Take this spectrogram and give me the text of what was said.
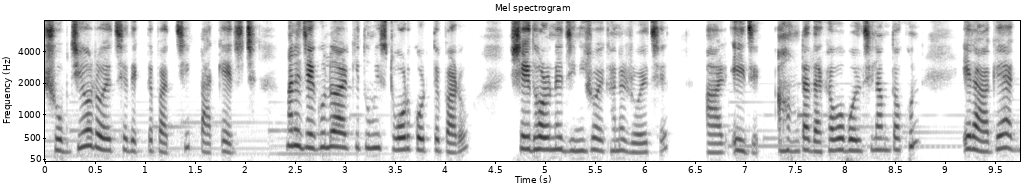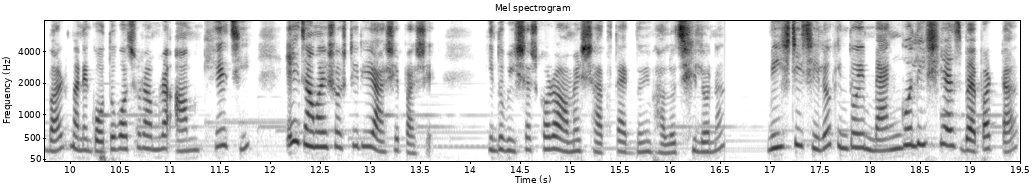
সবজিও রয়েছে দেখতে পাচ্ছি প্যাকেজড মানে যেগুলো আর কি তুমি স্টোর করতে পারো, সেই ধরনের জিনিসও এখানে রয়েছে। আর এই যে আমটা দেখাবো বলছিলাম তখন, এর আগে একবার মানে গত বছর আমরা আম খেয়েছি এই জামাই ষষ্ঠীরই আশেপাশে। কিন্তু বিশ্বাস করো আমের স্বাদটা একদমই ভালো ছিল না। মিষ্টি ছিল, কিন্তু ওই ম্যাঙ্গোলিশিয়াস ব্যাপারটা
